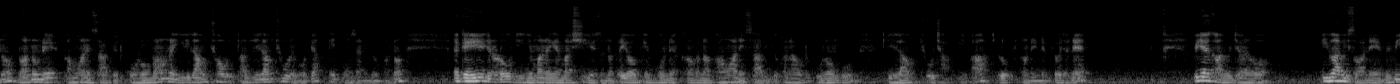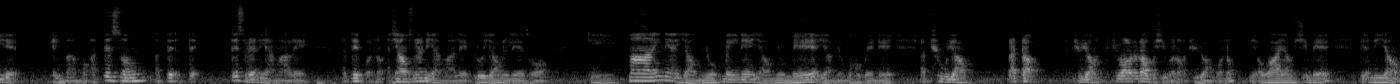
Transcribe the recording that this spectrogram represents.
နော်နွားနှုတ်နဲ့ခေါင်းကနေစပြီးကိုယ်လုံးနွားနှုတ်နဲ့ရေလောင်းချိုးရေလောင်းချိုးတယ်ပေါ့ဗျာအဲ့ပုံစံမျိုးပေါ့နော် အကယ်၍ကျွန်တော်တို့ဒီမြန်မာနိုင်ငံမှာရှိရဆိုတော့တယောကင်မုန်းနဲ့ခေါင်းကနေခေါင်းကနေစပြီးခန္ဓာကိုယ်တစ်ခုလုံးကိုရေလောင်းချိုးချပေးပါလို့ကျွန်တော်အနေနဲ့ပြောချင်တယ်ပြီးတဲ့အခါမျိုးကျတော့ပြီးသွားပြီဆိုတာနဲ့မိမိရဲ့အိမ်မှာပေါ့အသက်ဆုံးအသက်အသက်အသက်ဆိုတဲ့နေရာမှာလဲအသက်ပေါ့နော်အယောင်ဆိုတဲ့နေရာမှာလဲဘယ်လိုရောင်လေးလဲဆိုတော့ဒီမှိုင်းတဲ့အယောင်မျိုးမှိန်တဲ့အယောင်မျိုးမဲတဲ့အယောင်မျိုးမဟုတ်ဘဲနဲ့အဖြူရောင်လက်တော့အဖြူရောင်ဖြူရောင်တော့မရှိပါတော့အဖြူရောင်ပေါ့နော်ဒီအဝါရောင်ရှိမယ်ပြီးအနီရောင်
